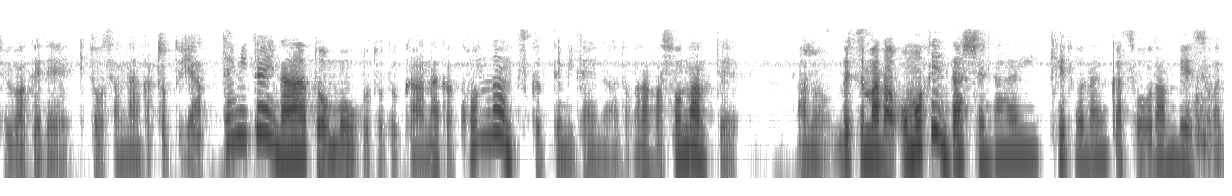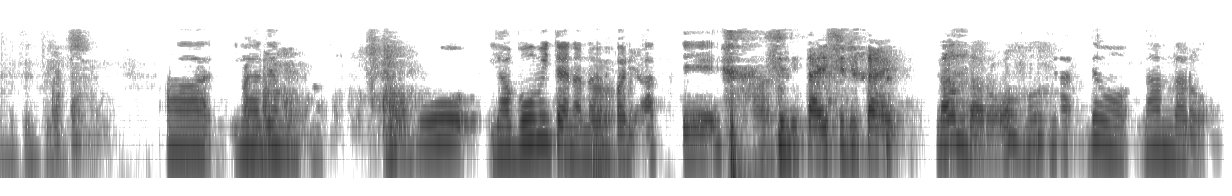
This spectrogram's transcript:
というわけで、紀藤さんなんかちょっとやってみたいなと思うこととか、なんかこんなん作ってみたいなとか、なんかそんなんて、あの、別にまだ表に出してないけど、なんか相談ベースとかでも全然いいし。あーいや、でも、野望、野望みたいなのやっぱりあって、はい。知りたい知りたい。なんだろういやでも、なんだろう。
